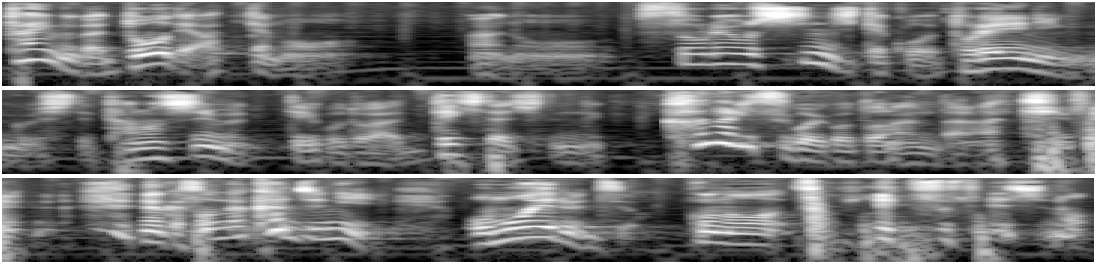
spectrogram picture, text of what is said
タイムがどうであってもあのそれを信じてこうトレーニングして楽しむっていうことができた時点でかなりすごいことなんだなっていうね。なんかそんな感じに思えるんですよ。このサピエンス選手の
